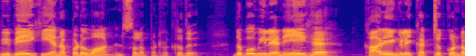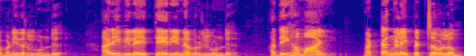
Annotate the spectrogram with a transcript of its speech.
விவேகி எனப்படுவான் என்று சொல்லப்பட்டிருக்கிறது. இந்த பூமியிலே அநேக காரியங்களை கற்றுக்கொண்ட மனிதர்கள் உண்டு. அறிவிலே தேறினவர்கள் உண்டு. அதிகமாய் பட்டங்களை பெற்றவர்களும்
